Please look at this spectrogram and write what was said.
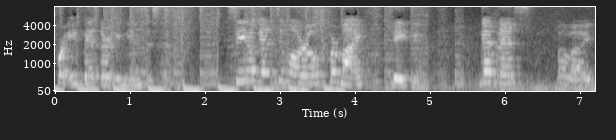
for a better immune system. See you again tomorrow for my day 2. God bless. Bye-bye.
